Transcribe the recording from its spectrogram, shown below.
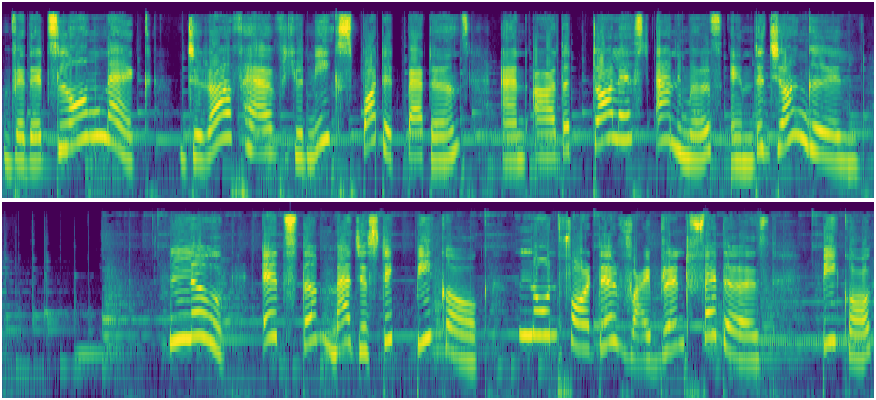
With its long neck, giraffe have unique spotted patterns and are the tallest animals in the jungle. Look, it's the majestic peacock known for their vibrant feathers. Peacock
